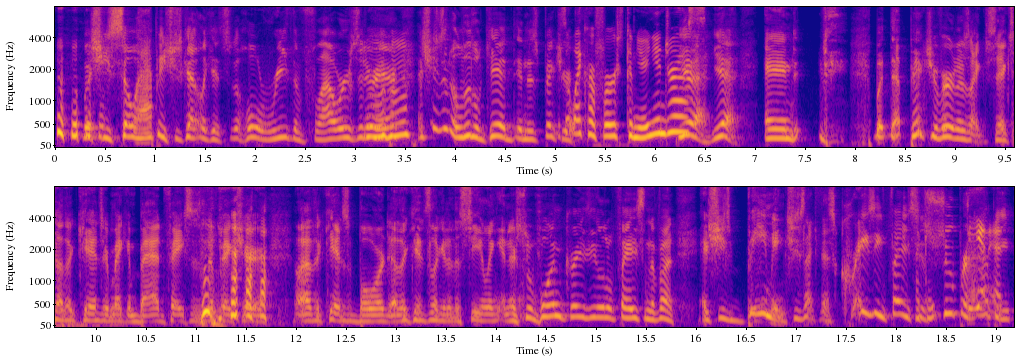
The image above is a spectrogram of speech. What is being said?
but she's so happy. She's got like it's a whole wreath of flowers in her hair, and she's a little kid in this picture. Mm-hmm. Is it like her first communion dress? Yeah, yeah. And but that picture of her, there's like six other kids are making bad faces in the picture. the other kid's bored, the other kid's looking at the ceiling, and there's one crazy little face in the front. And she's beaming. She's like this crazy face, is super happy.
